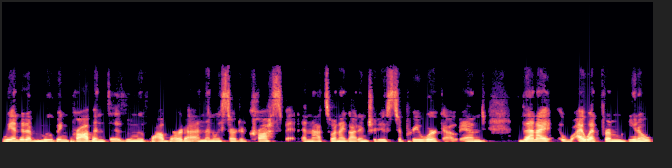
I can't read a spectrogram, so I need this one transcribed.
we ended up moving provinces. We moved to Alberta and then we started CrossFit. And that's when I got introduced to pre-workout. And then I I went from, you know,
